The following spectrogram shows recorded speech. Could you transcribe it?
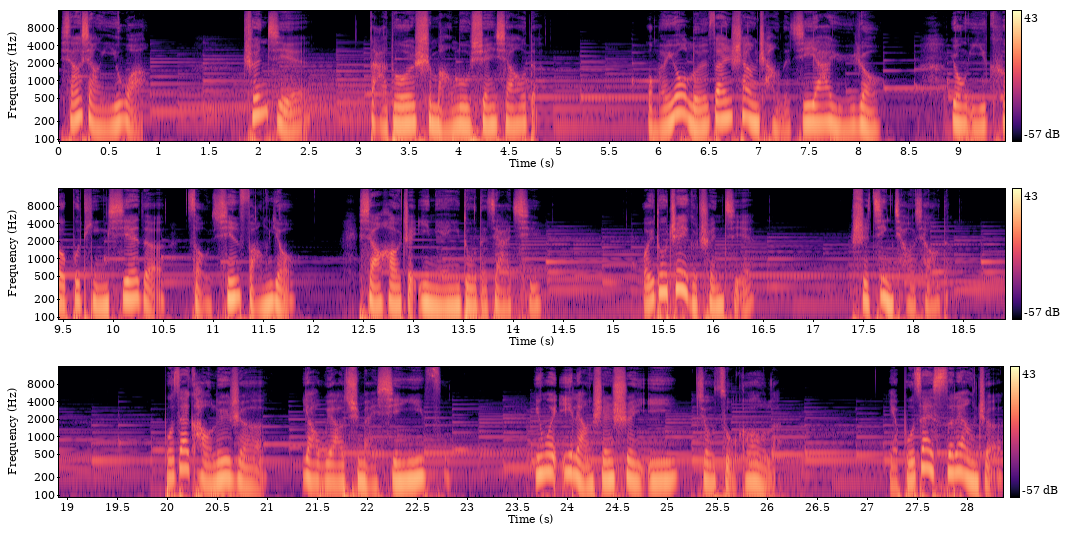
想想以往，春节。大多是忙碌喧嚣的，我们用轮番上场的鸡鸭鱼肉，用一刻不停歇的走亲访友，消耗着一年一度的假期。唯独这个春节，是静悄悄的，不再考虑着要不要去买新衣服，因为一两身睡衣就足够了；也不再思量着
